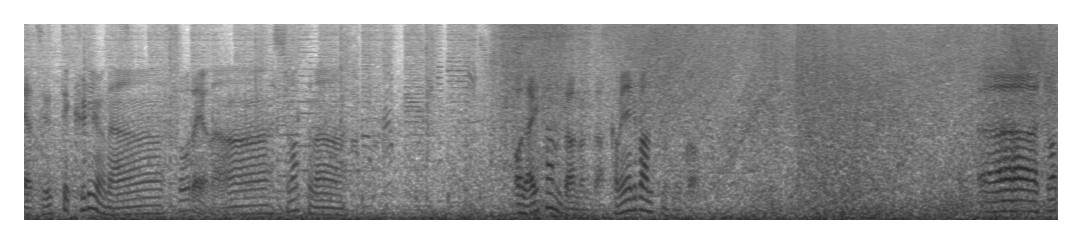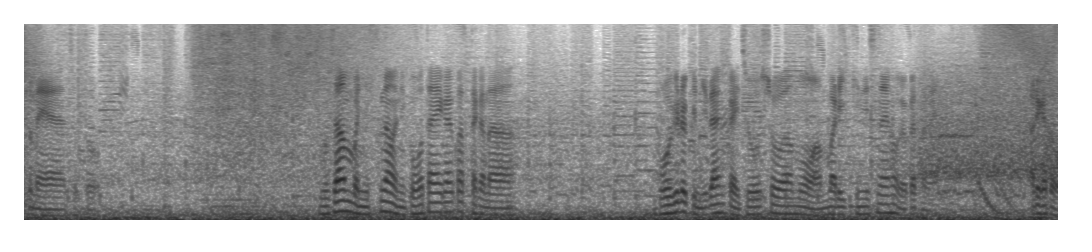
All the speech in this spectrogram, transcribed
やつ打ってくるよな。そうだよな。しまったな。あ大サンダーなんだ。雷パンチの方か。あーしまったね。ちょっと。もうジャンボに素直に交代が良かったかな。防御力2段階上昇はもうあんまり気にしない方が良かったね。ありがとう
